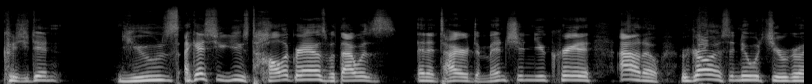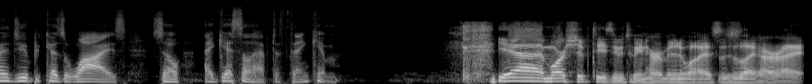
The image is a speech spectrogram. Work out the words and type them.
because you didn't use, I guess you used holograms, but that was an entire dimension you created. I don't know. Regardless, I knew what you were going to do because of Weiss, so I guess I'll have to thank him. Yeah, more ship teasing between Hermit and Weiss. Is like, all right,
